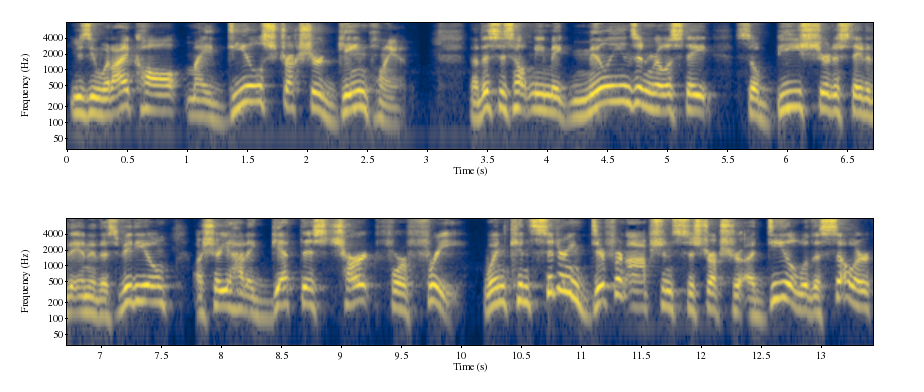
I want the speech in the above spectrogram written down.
using what I call my deal structure game plan. Now, this has helped me make millions in real estate, so be sure to stay to the end of this video. I'll show you how to get this chart for free. When considering different options to structure a deal with a seller,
